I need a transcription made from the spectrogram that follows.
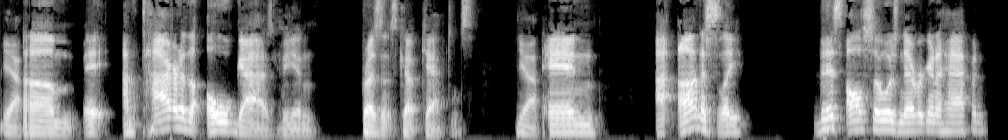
Yeah. Um, it, I'm tired of the old guys being President's Cup captains, Yeah. and I honestly, this also is never going to happen.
